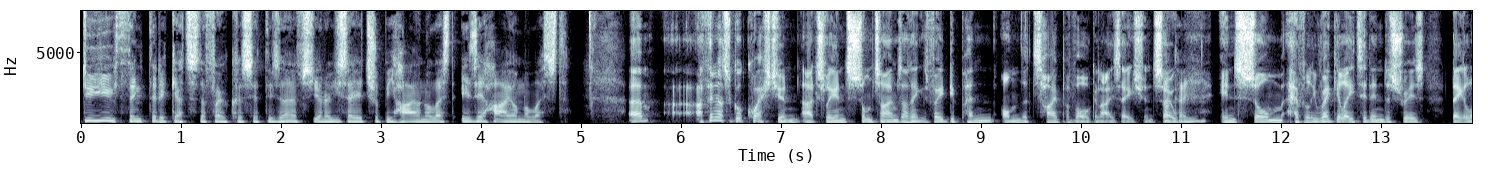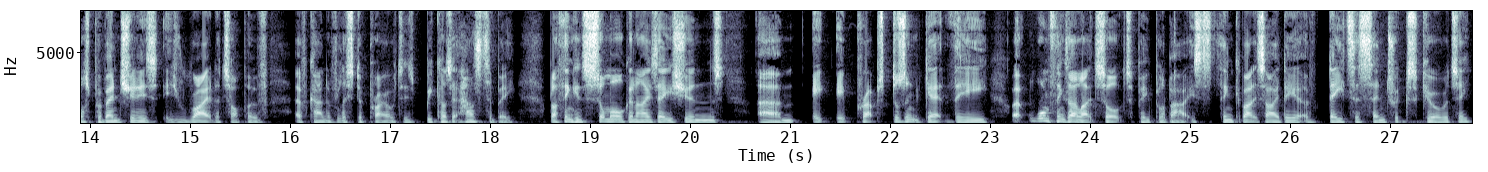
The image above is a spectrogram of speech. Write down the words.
Do you think that it gets the focus it deserves? You know, you say it should be high on the list. Is it high on the list? Um, I think that's a good question, actually. And sometimes I think it's very dependent on the type of organization. So, okay. in some heavily regulated industries, data loss prevention is, is right at the top of, of kind of list of priorities because it has to be. But I think in some organizations, um, it, it, perhaps doesn't get the. Uh, one of the things I like to talk to people about is to think about this idea of data centric security.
